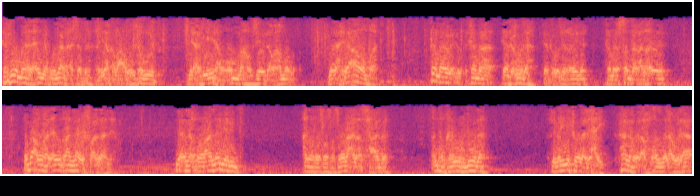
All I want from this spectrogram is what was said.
كثير من العلم يقول لا بأس به أن يقرأ أو يزود لأبيه أو أمه أو زيد أو عمر من أحياء أو أموات كما كما يدعو له يدعو لغيره كما يصدق على غيره. وبعض أهل العلم قال لا يشرع ذلك لأن القرآن لم يرد عن الرسول صلى الله عليه وسلم ولا عن أصحابه أنهم كانوا يهدونه لميت ولا لحي. هذا هو الأفضل والأولى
